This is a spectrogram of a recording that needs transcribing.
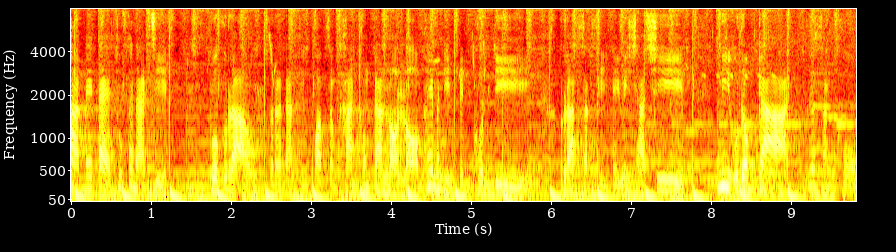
หากในแต่ทุกขณะจิต พวกเราตระหนักถึงความสำคัญของการหล่อหลอมให้บัณฑิตเป็นคนดี รักศักดิ์ศรีในวิชาชีพ มีอุดมการณ์เพื่อสังคม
